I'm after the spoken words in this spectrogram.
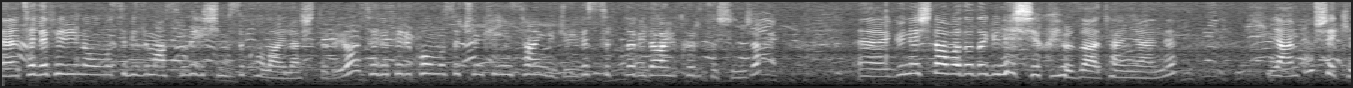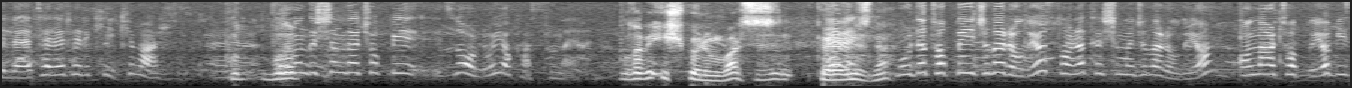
Ee, teleferiğin olması bizim aslında işimizi kolaylaştırıyor. Teleferik olması çünkü insan gücüyle sırtta bir daha yukarı taşınacak. Ee, güneşli havada da güneş yakıyor zaten yani. Yani bu şekilde teleferik iyi ki var. Ee, Bu- burada- Onun dışında çok bir zorluğu yok aslında yani. Burada bir iş bölümü var. Sizin göreviniz evet, Burada toplayıcılar oluyor, sonra taşımacılar oluyor. Onlar topluyor, biz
